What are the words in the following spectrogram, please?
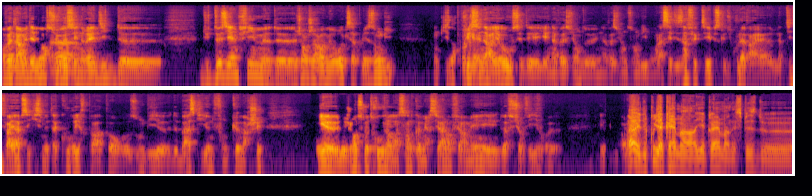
En fait, l'Armée des Morts, si tu veux, Ah. c'est une réédite de... du deuxième film de George A. Romero qui s'appelait Zombie. Donc ils ont repris le scénario où c'est des... il y a une invasion de, une invasion de zombies. Bon là c'est des infectés parce que du coup la, la petite variable c'est qu'ils se mettent à courir par rapport aux zombies euh, de base qui eux ne font que marcher. Et euh, les gens se retrouvent dans un centre commercial enfermés et doivent survivre. euh, voilà. Ah, et du coup, il y a quand même un, il y a quand même un espèce de,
